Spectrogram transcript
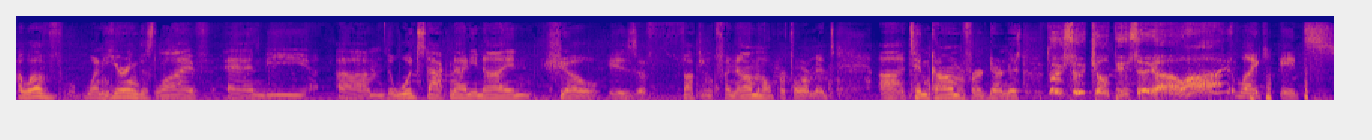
I love when hearing this live, and the um, the Woodstock '99 show is a fucking phenomenal performance. Uh, Tim Commerford during this, they say jump, you say how high. Like it's,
